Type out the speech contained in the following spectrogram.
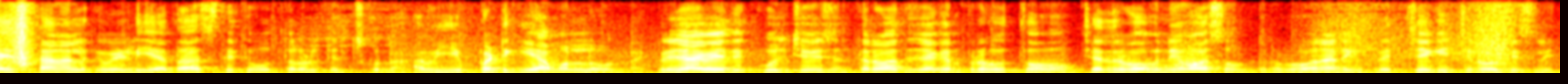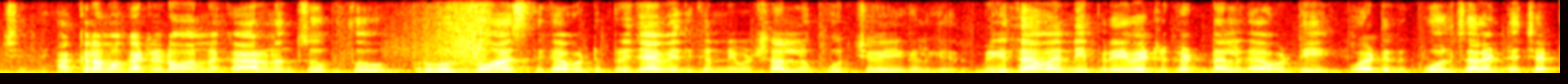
న్యాయస్థానాలకు వెళ్ళి యథాస్థితి ఉత్తర్వులు తెచ్చుకున్నారు. అవి ఇప్పటికీ అమల్లో ఉన్నాయి. ప్రజావేదిక కూల్చివేసిన తర్వాత జగన్ ప్రభుత్వం చంద్రబాబు నివాసం తన భవనానికి ప్రత్యేకించి నోటీసులు ఇచ్చింది. అక్రమ కట్టడం అన్న కారణం చూపుతూ ప్రభుత్వం ఆస్తి కాబట్టి ప్రజావేదిక నిమిషాల్లో కూర్చివేయగలిగారు మిగతావన్నీ ప్రైవేటు కట్టడాలు కాబట్టి వాటిని కూల్చాలంటే చట్ట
